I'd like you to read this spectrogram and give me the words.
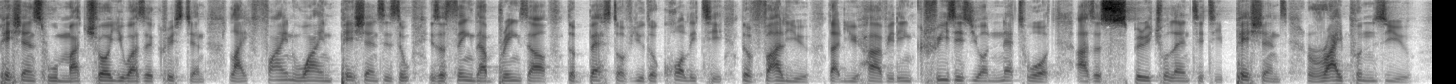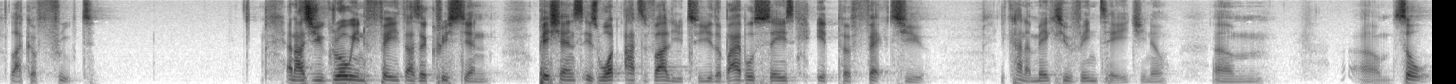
Patience will mature you as a Christian. Like fine wine, patience is a, is a thing that brings out the best of you, the quality, the value that you have. It increases your net worth as a spiritual entity. Patience ripens you like a fruit. And as you grow in faith as a Christian, patience is what adds value to you. The Bible says it perfects you, it kind of makes you vintage, you know. Um, um, so,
